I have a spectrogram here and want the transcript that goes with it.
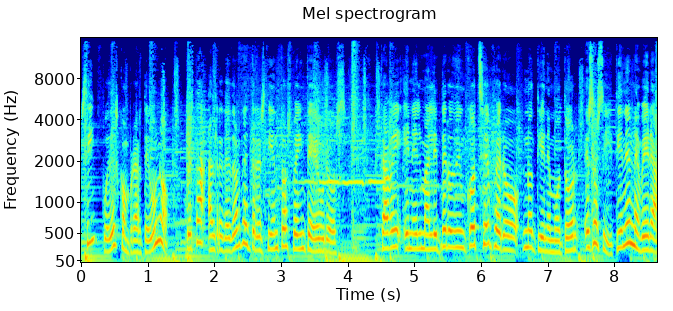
Sí, puedes comprarte uno. Cuesta alrededor de 320 euros. Cabe en el maletero de un coche, pero no tiene motor. Eso sí, tiene nevera.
